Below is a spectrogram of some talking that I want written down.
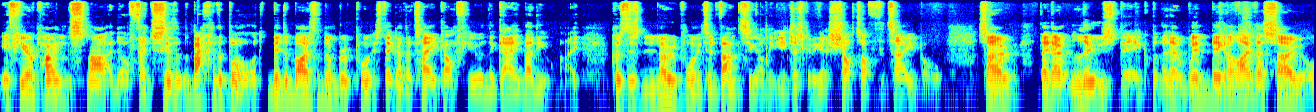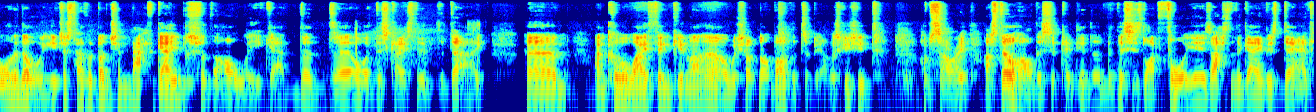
If your opponent's smart enough, they just sit at the back of the board, minimise the number of points they're going to take off you in the game anyway, because there's no point advancing on it. You're just going to get shot off the table. So they don't lose big, but they don't win big either. So all in all, you just have a bunch of naff games for the whole weekend, and uh, or in this case, the, the day. Um, and come away thinking like, oh, I wish I'd not bothered. To be honest, because I'm sorry, I still hold this opinion. that This is like four years after the game is dead.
